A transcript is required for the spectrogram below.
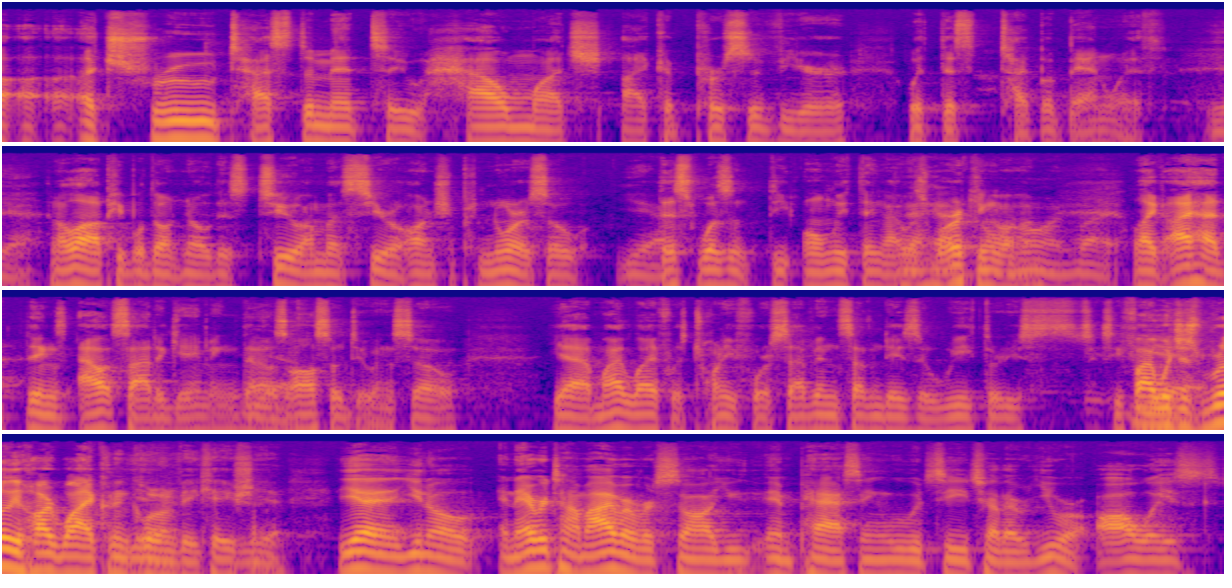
a, a, true testament to how much I could persevere with this type of bandwidth. Yeah. And a lot of people don't know this too. I'm a serial entrepreneur, so Yeah. this wasn't the only thing I was working on. on, right. Like I had things outside of gaming that I was also doing. So yeah, my life was 24/7, 7 days a week, 30 65, which is really hard why I couldn't go on vacation. Yeah. Yeah, you know, and every time I've ever saw you in passing, we would see each other. You were always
